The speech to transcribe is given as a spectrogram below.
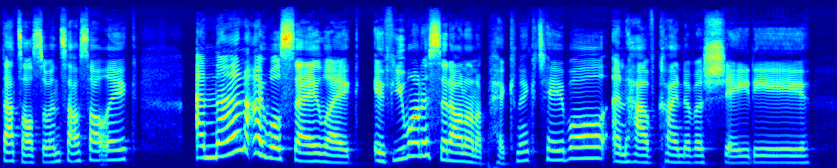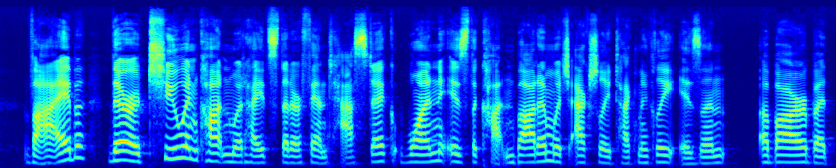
That's also in South Salt Lake. And then I will say, like, if you want to sit out on a picnic table and have kind of a shady vibe, there are two in Cottonwood Heights that are fantastic. One is the Cotton Bottom, which actually technically isn't a bar, but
